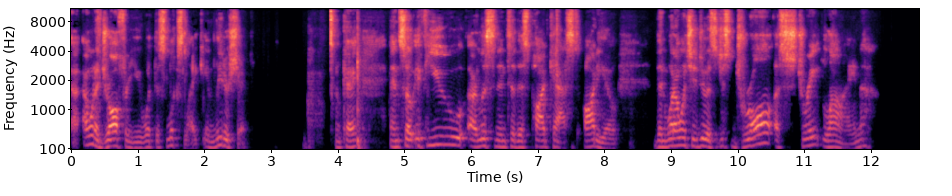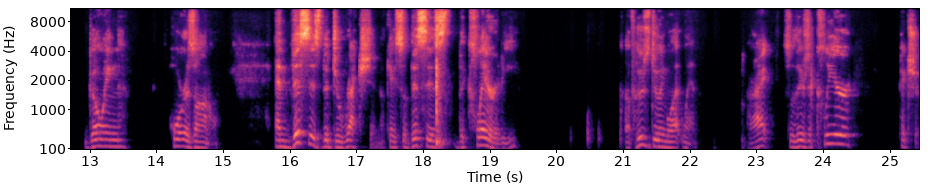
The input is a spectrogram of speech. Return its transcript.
I, I want to draw for you what this looks like in leadership. Okay. And so if you are listening to this podcast audio, then what I want you to do is just draw a straight line going horizontal. And this is the direction. Okay. So this is the clarity of who's doing what when. All right. So there's a clear picture.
